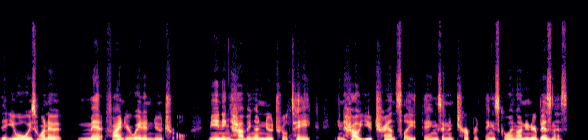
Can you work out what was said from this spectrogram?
that you always want to find your way to neutral, meaning having a neutral take in how you translate things and interpret things going on in your business.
